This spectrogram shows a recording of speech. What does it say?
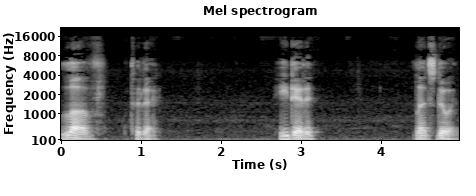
love today. He did it. Let's do it.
